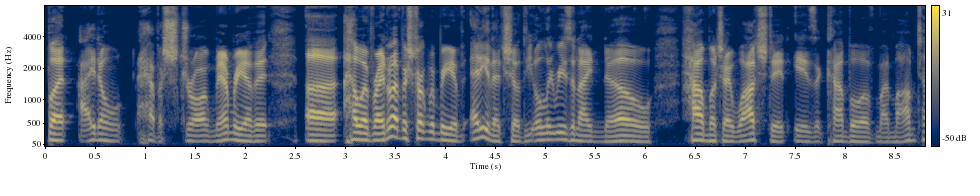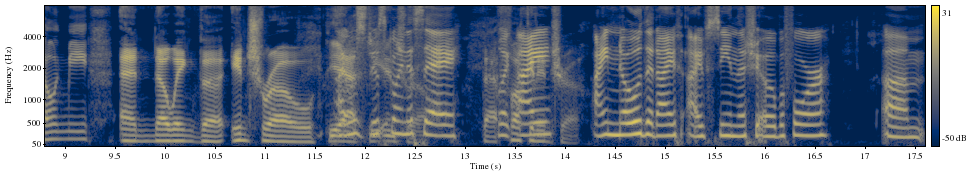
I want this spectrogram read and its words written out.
but I don't have a strong memory of it. Uh, however, I don't have a strong memory of any of that show. The only reason I know how much I watched it is a combo of my mom telling me and knowing the intro. Yes, I was just going to say that like, fucking I, intro. I know that I've I've seen the show before. Um,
